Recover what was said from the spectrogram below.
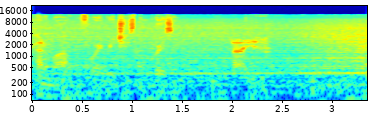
Cut him off before he reaches the prison. Nice.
